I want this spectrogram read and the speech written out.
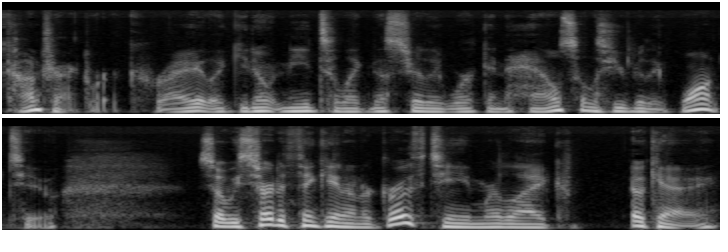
contract work, right? Like you don't need to like necessarily work in house unless you really want to. So we started thinking on our growth team, we're like, okay,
